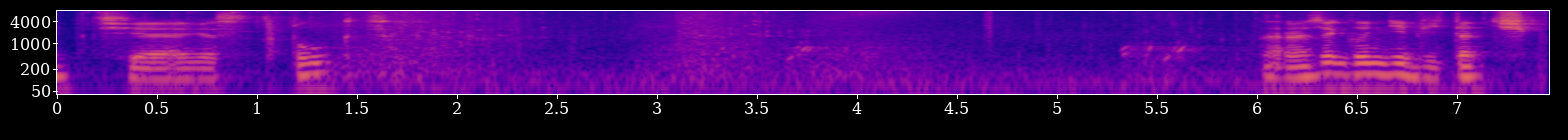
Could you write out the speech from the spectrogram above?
Gdzie jest punkt? Na razie go nie widać.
